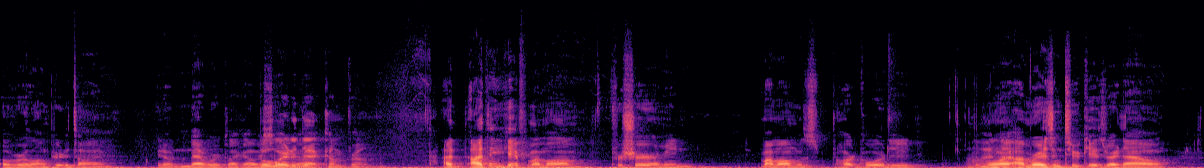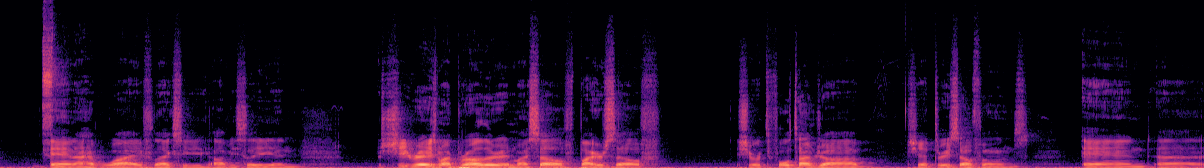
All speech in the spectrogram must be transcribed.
Over a long period of time, you know, network like I was. But where did about. that come from? I I think it came from my mom for sure. I mean, my mom was hardcore, dude. The Oh, more. I, am raising two kids right now, and I have a wife, Lexi, obviously, and she raised my brother and myself by herself. She worked a full time job. She had three cell phones, and uh,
